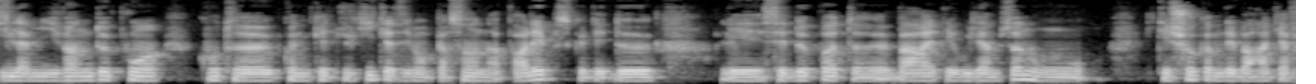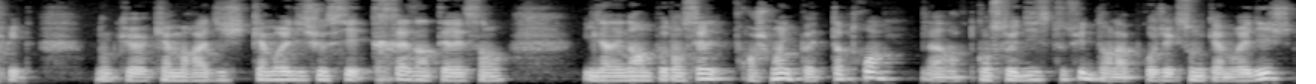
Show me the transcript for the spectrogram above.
il a mis 22 points contre euh, quasiment personne n'en a parlé parce que les deux les ses deux potes euh, Barrett et Williamson ont été chauds comme des baraques à frites. Donc euh, aussi est très intéressant. Il a un énorme potentiel. Franchement, il peut être top 3. Qu'on se le dise tout de suite dans la projection de Cam Reddish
